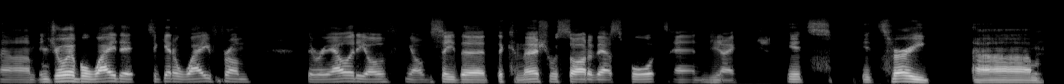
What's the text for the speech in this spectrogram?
um, enjoyable way to to get away from the reality of you know obviously the the commercial side of our sports, and you know it's it's very um,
